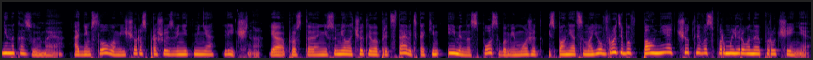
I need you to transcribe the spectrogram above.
ненаказуемое. Одним словом, еще раз прошу извинить меня лично. Я просто не сумела отчетливо представить, каким именно способами может исполняться мое вроде бы вполне отчетливо сформулированное поручение.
